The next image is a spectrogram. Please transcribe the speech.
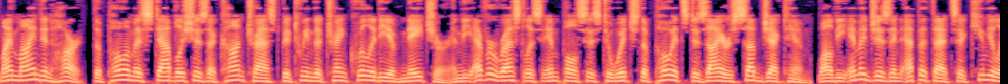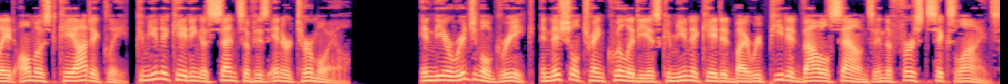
My mind and heart, the poem establishes a contrast between the tranquility of nature and the ever-restless impulses to which the poet's desires subject him, while the images and epithets accumulate almost chaotically, communicating a sense of his inner turmoil. In the original Greek, initial tranquility is communicated by repeated vowel sounds in the first six lines.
